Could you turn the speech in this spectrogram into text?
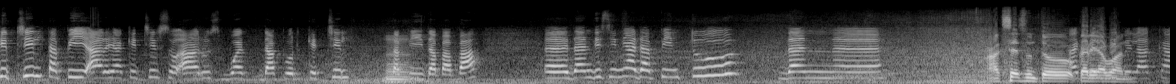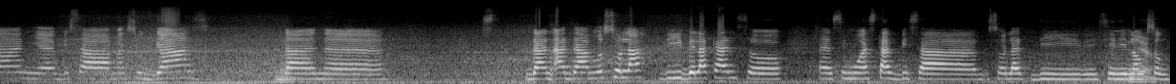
kecil tapi area kecil so harus buat dapur kecil hmm. tapi tak apa-apa. Uh, dan di sini ada pintu dan uh, akses untuk akses karyawan. Akses di belakang ya bisa masuk gas hmm. dan uh, dan ada musola di belakang so uh, semua staff bisa solat di, sini ya. langsung.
